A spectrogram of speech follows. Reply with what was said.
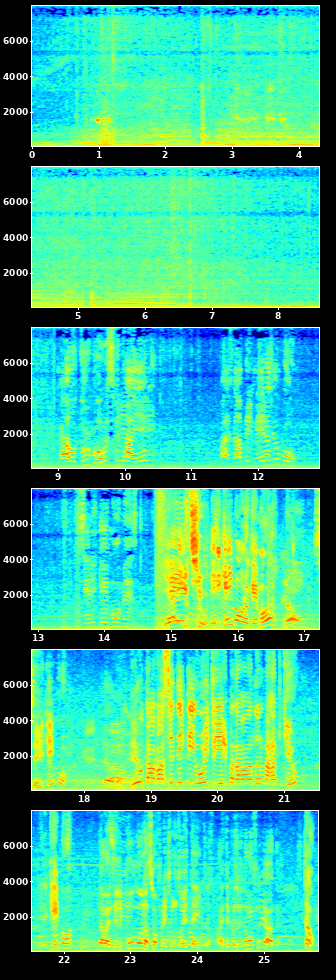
Carro turbo, vamos esfriar ele. Mas na primeira deu bom. Se ele queimou mesmo. E aí, tio? Ele queimou, não queimou? Não, Ele sei. queimou. É, eu. Eu tava a 78 e ele tava andando mais rápido que eu. Ele queimou. Não, mas ele pulou na sua frente nos 80. Aí depois ele deu uma freada. Então,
